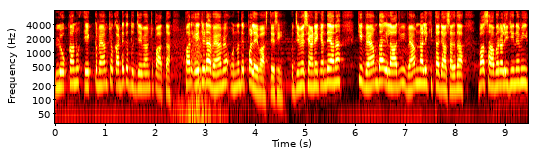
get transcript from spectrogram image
ਲੋਕਾਂ ਨੂੰ ਇੱਕ ਵਹਿਮ ਚੋਂ ਕੱਢ ਕੇ ਦੂਜੇ ਵਹਿਮ ਚ ਪਾਤਾ, ਪਰ ਇਹ ਜਿਹੜਾ ਵਹਿਮ ਹੈ ਉਹਨਾਂ ਦੇ ਭਲੇ ਵਾਸਤੇ ਸੀ। ਉਹ ਜਿਵੇਂ ਸਿਆਣੇ ਕਹਿੰਦੇ ਆ ਨਾ ਕਿ ਵਹਿਮ ਦਾ ਇਲਾਜ ਵੀ ਵਹਿਮ ਨਾਲ ਹੀ ਕੀਤਾ ਜਾ ਸਕਦਾ। ਬਸ ਸਾਬਰ ਅਲੀ ਜੀ ਨੇ ਵੀ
